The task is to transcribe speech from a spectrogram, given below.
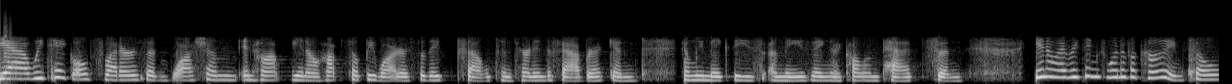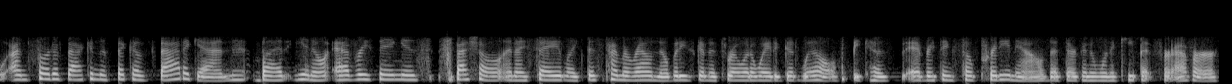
Yeah, we take old sweaters and wash them in hot, you know, hot soapy water so they felt and turn into fabric and and we make these amazing, I call them pets and you know, everything's one of a kind. So I'm sort of back in the thick of that again, but you know, everything is special and I say like this time around nobody's going to throw it away to Goodwill because everything's so pretty now that they're going to want to keep it forever.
